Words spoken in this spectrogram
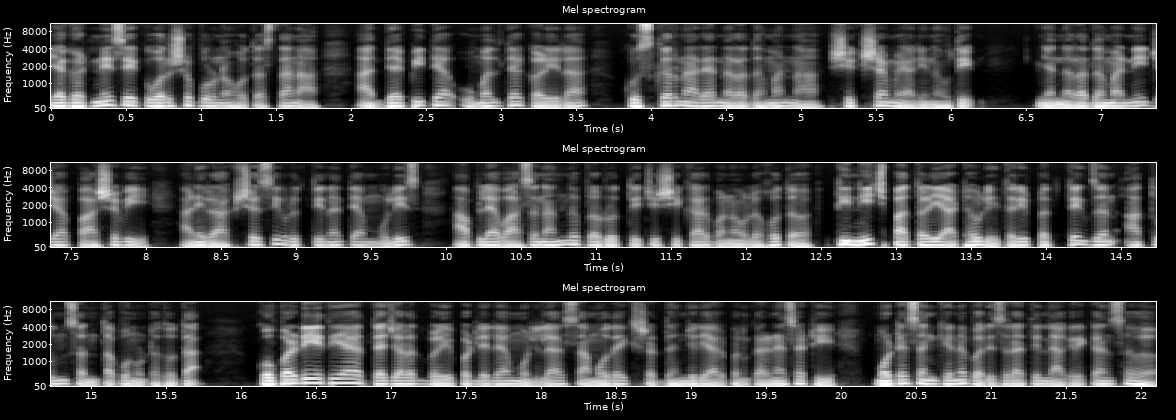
या घटनेस एक वर्ष पूर्ण होत असताना अद्यापी त्या उमलत्या कळीला कुस्करणाऱ्या नराधमांना शिक्षा मिळाली नव्हती. या नराधमांनी ज्या पाशवी आणि राक्षसी वृत्तीनं त्या मुलीस आपल्या वासनांध प्रवृत्तीची शिकार बनवलं होतं ती नीच पातळी आठवली तरी प्रत्येकजण आतून संतापून उठत होता. कोपर्डी येथे या अत्याचारात बळी पडलेल्या मुलीला सामुदायिक श्रद्धांजली अर्पण करण्यासाठी मोठ्या संख्येनं परिसरातील नागरिकांसह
